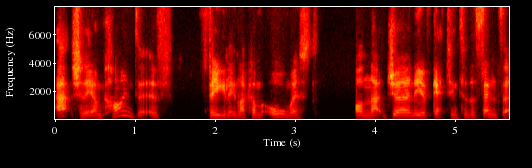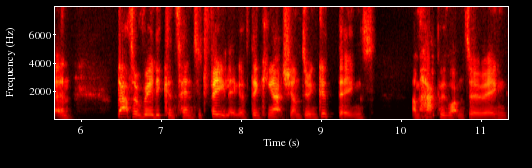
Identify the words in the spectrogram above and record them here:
actually, I'm kind of feeling like I'm almost on that journey of getting to the center, and that's a really contented feeling of thinking, actually, I'm doing good things. I'm happy with what I'm doing.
